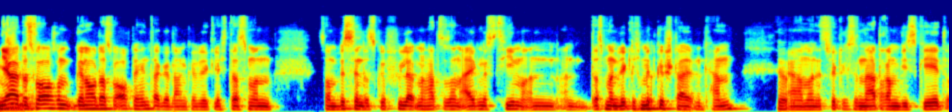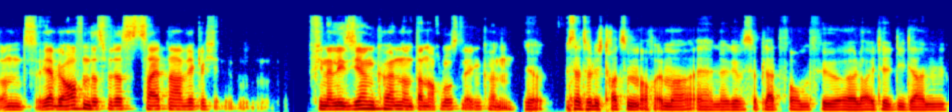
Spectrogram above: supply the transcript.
Ja, das ähm. war auch so, genau das war auch der Hintergedanke wirklich, dass man so ein bisschen das Gefühl hat, man hat so sein eigenes Team, an, an das man wirklich mitgestalten kann. Ja. ja. man ist wirklich so nah dran, wie es geht. Und ja, wir hoffen, dass wir das zeitnah wirklich finalisieren können und dann auch loslegen können. Ja, ist natürlich trotzdem auch immer äh, eine gewisse Plattform für Leute, die dann,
